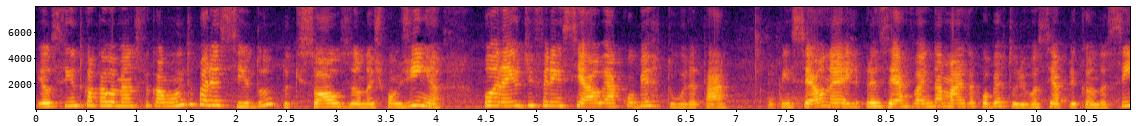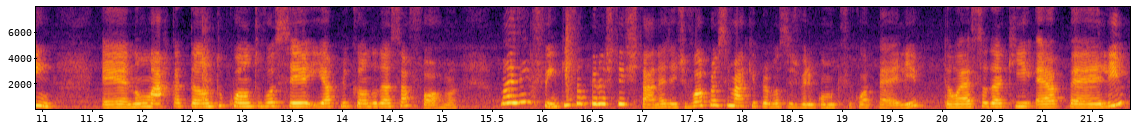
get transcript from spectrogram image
Eu sinto que o acabamento fica muito parecido do que só usando a esponjinha, porém o diferencial é a cobertura, tá? O pincel, né, ele preserva ainda mais a cobertura e você aplicando assim, é, não marca tanto quanto você ir aplicando dessa forma. Mas enfim, quis apenas testar, né, gente? Vou aproximar aqui pra vocês verem como que ficou a pele. Então essa daqui é a pele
